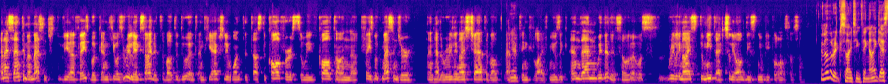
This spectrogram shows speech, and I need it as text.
And I sent him a message via Facebook, and he was really excited about to do it. And he actually wanted us to call first, so we called on uh, Facebook Messenger and had a really nice chat about everything yeah. live music and then we did it so it was really nice to meet actually all these new people also so Another exciting thing, and I guess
